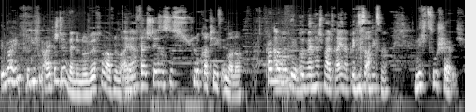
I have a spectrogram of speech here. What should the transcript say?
immerhin kriege ich ein Item. Stimmt, wenn du null wirfst und auf einem Ja. eigenen Feld stehst, ist es lukrativ immer noch. Kann man Aber mitleben. irgendwann hast du mal drei und dann bringt das auch nichts mehr. Nicht zu schäbig.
